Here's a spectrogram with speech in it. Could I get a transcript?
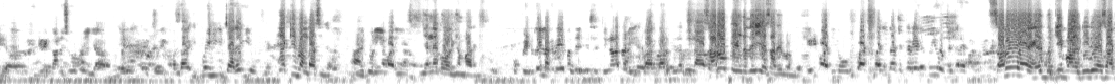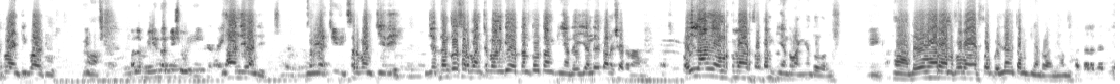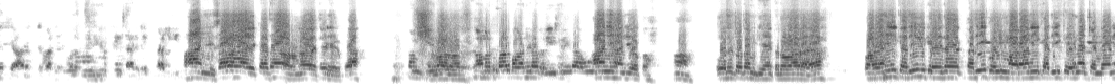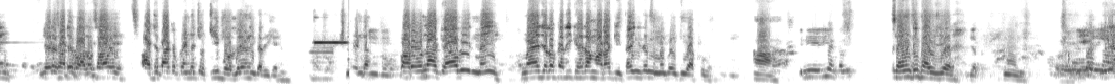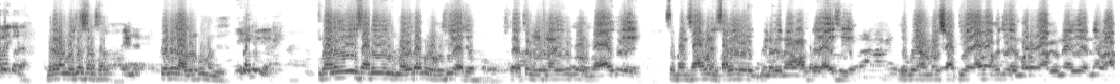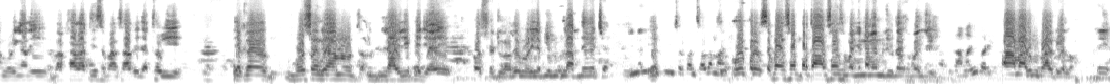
ਜਿਹੜੇ ਗਨ ਸ਼ੂਟ ਹੋਈ ਆ ਇਹਦੇ ਕੋਈ ਬੰਦਾ ਇੱਕੋ ਹੀ ਉਹ ਇੱਕ ਹੀ ਬੰਦਾ ਸੀਗਾ। ਹਾਂ ਗੋਲੀਆਂ ਮਾਰੀਆਂ। ਜਿਹਨੇ ਗੋਲੀਆਂ ਮਾਰੀਆਂ। ਉਹ ਪਿੰਡ ਦੇ ਹੀ ਲੱਗਦੇ ਇਹ ਬੰਦੇ ਜਿਨ੍ਹਾਂ ਨਾਲ ਤੁਹਾਡੀ ਬਾਗਦਾਰ ਦੇ ਦਾ ਕੋਈ ਨਾਮ ਸਾਰੋ ਪਿੰਡ ਦੇ ਹੀ ਆ ਸਾਰੇ ਬੰਦੇ। ਕਿਹੜੀ ਪਾਰਟੀ ਤੋਂ ਉਹ ਵੀ ਪਾਰਟੀ ਬਾਜੀ ਦਾ ਚੱਕਰ ਹੈ ਕਿ ਕੋਈ ਹੋਰ ਚੱਕਰ ਹੈ? ਸਾਰੋ ਹੈਗੇ ਦੂਜੀ ਪਾਰਟੀ ਦੇ ਤੋਂ ਐਂਟੀ ਪਾਰਟੀ। ਮਤਲਬ ਮੇਨ ਰੰਜਿਸ਼ ਹੋਈ ਹਾਂਜੀ ਹਾਂਜੀ। ਸਰਪੰਚੀ ਦੀ। ਸਰਪੰਚੀ ਦੀ। ਜਿੱਦਣ ਤੋਂ ਸਰਪੰਚ ਬਣ ਗਏ ਉਦੋਂ ਤੋਂ ਧਮਕੀਆਂ ਦੇਈ ਜਾਂਦੇ ਤੁਹਾਨੂੰ ਛੱਡਣਾ ਨਹੀਂ। ਪਹਿਲਾਂ ਵੀ ਅਮਰਤਵਾਰ ਤੋਂ ਧਮਕੀਆਂ ਦਵਾਈਆਂ ਦੋ ਵਾਰ। ਜੀ। ਹਾਂ ਦੋ ਵਾਰ ਅਮਰਤਵਾਰ ਤੋਂ ਪਹਿਲਾਂ ਵੀ ਧਮਕੀਆਂ ਦਵਾਈਆਂ ਨੇ। ਪਤਾ ਲੱਗਾ ਕਿ ਹਥਿਆਰ ਤੇ ਤੁਹਾਡੇ ਕੋਲ ਆਪਣੇ ਛੱਡ ਕੇ ਭੱਜ ਗਈ ਹਾਂਜੀ ਸਾਰਾ ਇੱਕ ਹਥਿਆਰ ਨਾਲ ਇੱਥੇ ਡਿੱਗ ਪਿਆ। ਵਾਹ, ਵਾਹ। ਅਮਰਪਾਲ ਬਾਲ ਜਿਹੜਾ ਵਿਦੇਸ਼ ਰਹਿੰਦਾ ਉਹ ਹਾਂਜੀ ਹਾਂਜੀ ਉਹ ਤੋਂ। ਹਾਂ ਉਹਦੇ ਤੋਂ ਧਮਕੀਆਂ ਇੱਕ ਦੋ ਵਾਰ ਆਇਆ। ਪਰ ਅਸੀਂ ਕਦੀ ਵੀ ਕਿਸੇ ਦਾ ਕਦੀ ਕੋਈ ਮਾਰਾ ਨਹੀਂ ਕਦੀ ਕਿਸੇ ਨਾਲ ਚੰਗਾ ਨਹੀਂ। ਜਿਹੜੇ ਸਾਡੇ ਫਾਦਰ ਸਾਹਿਬ ਸੀ, ਅੱਜ ਤੱਕ ਪਿੰਡ ਚ ਉੱਚੀ ਬੋਲੇ ਨਹੀਂ ਕਦੀ ਕਿਸੇ ਨਾਲ ਪਿੰਡ ਪਰ ਉਹਨਾਂ ਕਿਹਾ ਵੀ ਨਹੀਂ ਮੈਂ ਜਦੋਂ ਕਦੀ ਕਿਸੇ ਦਾ ਮਾੜਾ ਕੀਤਾ ਹੀ ਨਹੀਂ ਤੇ ਮੈਨੂੰ ਕੋਈ ਕੀ ਆਖੂਗਾ। ਹਾਂ। ਕਿੰਨੀ ਏਜ ਹੈ ਅੰਕਲ ਦੀ 75 year ਹੂੰ। ਮੇਰਾ ਨਾਮ ਮੇਜਰ ਸਿੰਘ ਸਰ। ਪਿੰਡ? ਲਾਲੂ ਘੁੰਮਣ ਜੀ। ਕੀ ਗੱਲ ਇਹ ਸਾਡੀ ਮਰਦ ਦਾ ਭੋਗ ਸੀ ਅੱਜ। ਇੱਥੇ ਵੀ ਉਹਨਾਂ ਦੇ ਭੋਗ ਬਾਅਦ ਤੇ ਸਰਪੰਚ ਸਾਹਿਬ ਨੇ ਸਾਰੇ ਪਿੰਡ ਦੇ ਨਾਮ ਆਖਰੇ ਆਏ ਸੀ। ਤੇ ਕੋਈ ਅਨਮੋਲ ਸਾਥੀ ਆਇਆ ਵਾ ਕਿ ਮਰੋ ਆ ਗਏ ਉਹਨੇ ਇਹ ਨੇ ਵਾਹ ਗੋਲੀਆਂ ਦੀ ਵਰਖਾ ਕਰਤੀ ਸਰਪੰਚ ਸਾਹਿਬ ਦੀ ਡੈਥ ਹੋ ਗਈ। ਇੱਕ ਬਹੁਤ ਸੰਗਿਆ ਨੂੰ ਇਲਾਜ ਲਈ ਭੇਜਿਆ ਏ ਹਸਪੀਟਲ ਉਹਦੇ ਗੋਲੀ ਲੱਗੀ ਲੱਤ ਦੇ ਵਿੱਚ। ਸਰਪੰਚ ਸਾਹਿਬ ਦਾ ਨਾਮ? ਉਹ ਪਰ- ਸਰਪੰਚ ਸਾਹਿਬ ਪ੍ਰਤਾਪ ਸਿੰਘ ਸਰਪੰਚ ਨਵੇਂ ਮੌਜੂਦਾ ਸਰਪੰਚ ਜੀ। ਆਮ ਆਦਮੀ ਪਾਰਟੀ? ਆਮ ਆਦਮੀ ਪਾਰਟੀ ਵੱਲੋਂ। ਤੇ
